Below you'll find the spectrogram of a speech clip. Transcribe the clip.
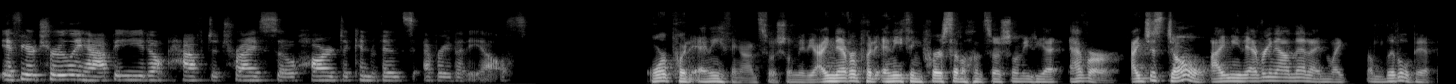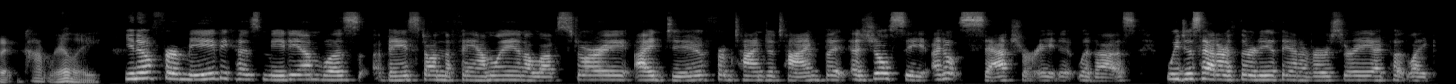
if you're truly happy, you don't have to try so hard to convince everybody else. Or put anything on social media. I never put anything personal on social media ever. I just don't. I mean, every now and then I'm like a little bit, but not really. You know, for me, because Medium was based on the family and a love story, I do from time to time. But as you'll see, I don't saturate it with us. We just had our 30th anniversary. I put like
